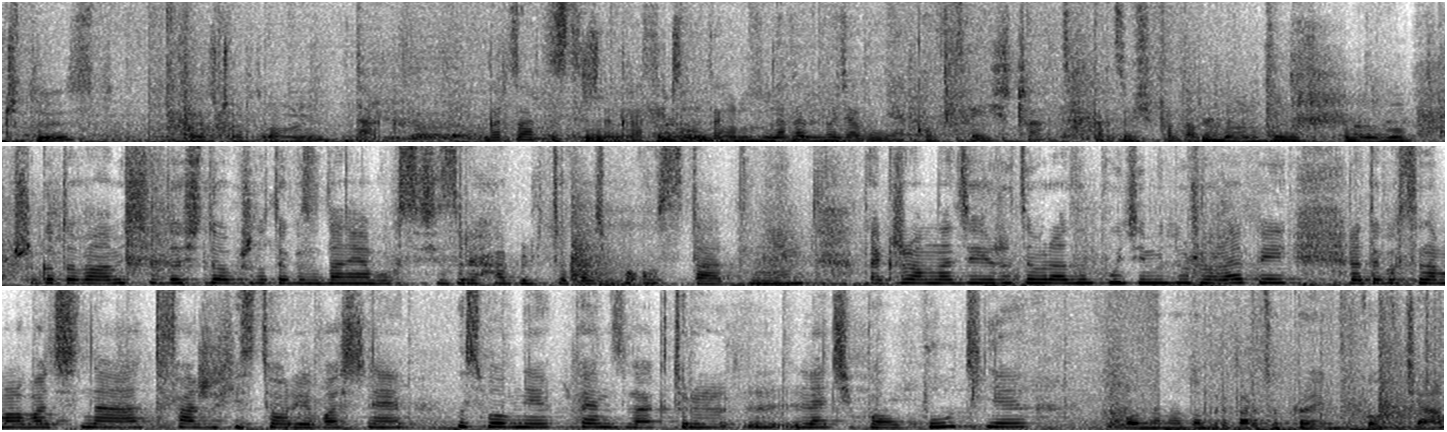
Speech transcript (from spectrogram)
Czy to jest? To jest czart Oli? Tak, bardzo artystyczny, graficzny. no, tak, bardzo nawet fajnie. powiedziałbym jako face chart. Bardzo mi się podoba. Bardzo mi się podoba. Przygotowałam się dość dobrze do tego zadania, bo chcę się zrehabilitować po ostatnim. Także mam nadzieję, że tym razem pójdzie mi dużo lepiej. Dlatego chcę namalować na twarzy historię właśnie dosłownie pędzla, który leci po płótnie. Ona ma dobry bardzo projekt Gowcia.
